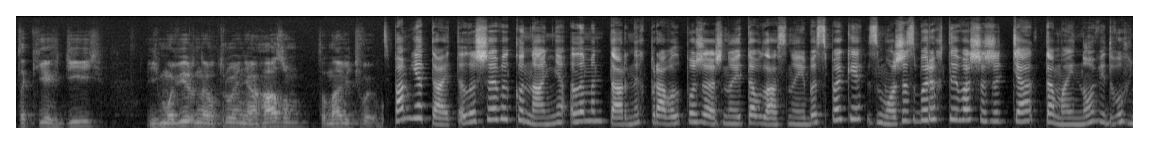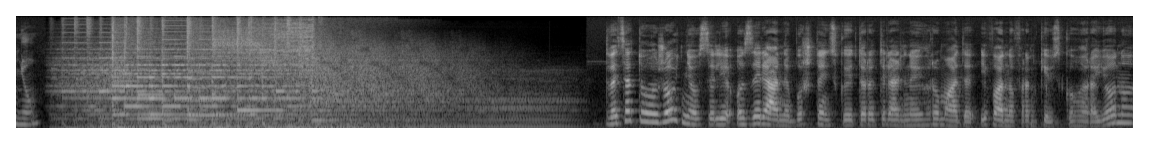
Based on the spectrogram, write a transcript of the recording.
таких дій ймовірне отруєння газом та навіть вибух. Пам'ятайте, лише виконання елементарних правил пожежної та власної безпеки зможе зберегти ваше життя та майно від вогню. – 20 жовтня у селі Озеряни Бурштинської територіальної громади Івано-Франківського району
